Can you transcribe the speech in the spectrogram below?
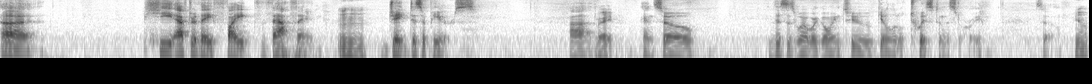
uh, he after they fight that thing, mm-hmm. Jake disappears, right. and so this is where we're going to get a little twist in the story. So, Yep.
